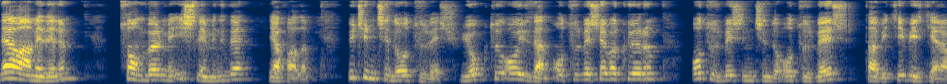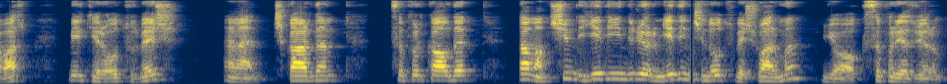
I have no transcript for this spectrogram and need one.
Devam edelim. Son bölme işlemini de yapalım. 3'ün içinde 35 yoktu. O yüzden 35'e bakıyorum. 35'in içinde 35 tabii ki bir kere var. Bir kere 35 hemen çıkardım. 0 kaldı. Tamam şimdi 7'yi indiriyorum. 7'nin içinde 35 var mı? Yok. 0 yazıyorum.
